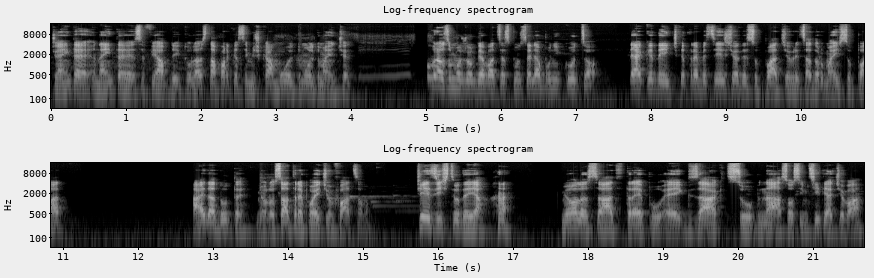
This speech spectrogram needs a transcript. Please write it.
Și înainte, înainte să fie update-ul ăsta, parcă se mișca mult, mult mai încet. Nu vreau să mă joc de v-ați ascunselea bunicuțo. Pleacă de aici, că trebuie să ies și eu de supat. Ce vreți, să adorm aici supat? Hai, da, du-te. Mi-a lăsat trepul aici în față, mă. Ce zici tu de ea? Mi-a lăsat trepul exact sub nas. O simțit ea ceva?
